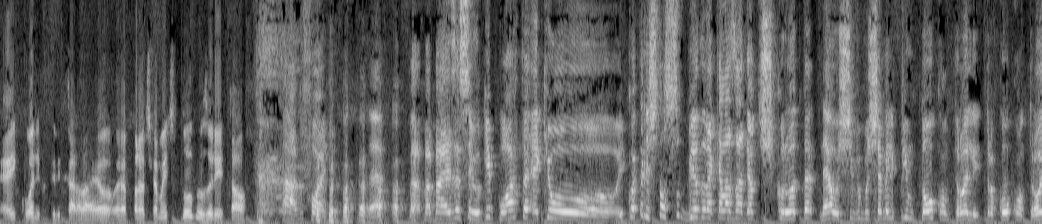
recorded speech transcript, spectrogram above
é icônico, aquele cara lá. É, é praticamente Douglas Oriental. Ah, não fode. né? Ma- ma- Mas assim, o que importa é que o. Enquanto eles estão subindo naquelas adeltas escrota, né? O Steve Buscemi ele pintou o controle, ele trocou o controle,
